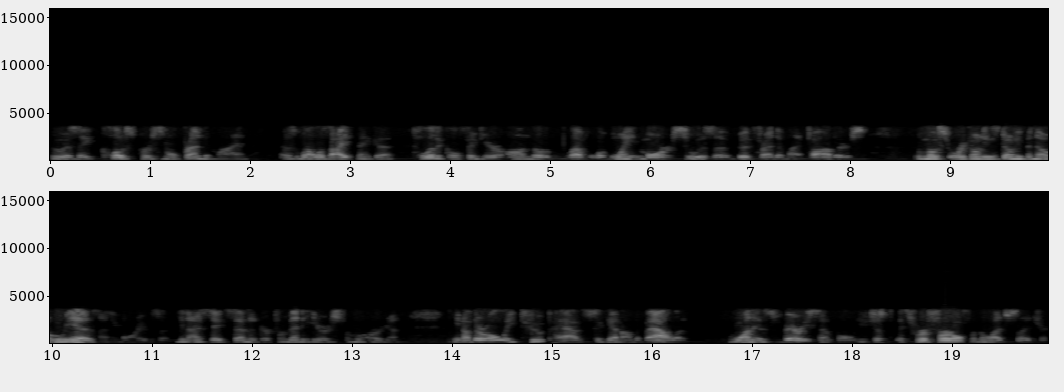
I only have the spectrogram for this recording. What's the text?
who is a close personal friend of mine, as well as I think a political figure on the level of Wayne Morse, who was a good friend of my father's, most Oregonians don't even know who he is anymore. He was a United States Senator for many years from Oregon you know, there are only two paths to get on the ballot. One is very simple. You just it's referral from the legislature.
